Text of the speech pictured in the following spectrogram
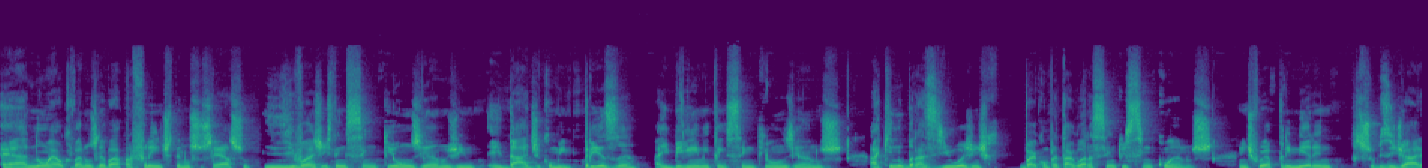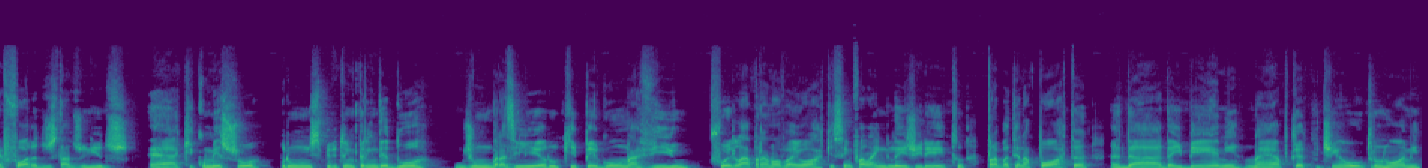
é, não é o que vai nos levar para frente tendo sucesso. E Ivan, a gente tem 111 anos de idade como empresa, a IBM tem 111 anos. Aqui no Brasil, a gente vai completar agora 105 anos. A gente foi a primeira subsidiária fora dos Estados Unidos, é, que começou por um espírito empreendedor de um brasileiro que pegou um navio, foi lá para Nova York sem falar inglês direito, para bater na porta eh, da, da IBM, na época que tinha outro nome,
